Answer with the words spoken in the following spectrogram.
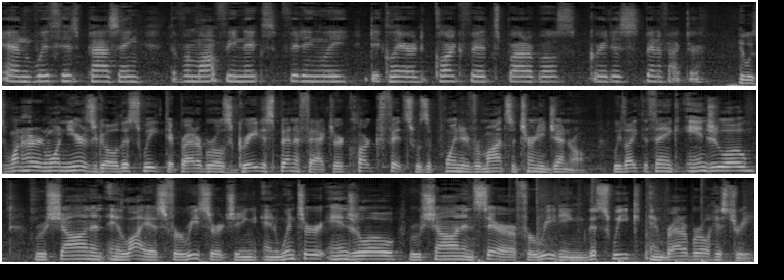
and with his passing, the Vermont Phoenix fittingly declared Clark Fitts Brattleboro's greatest benefactor. It was 101 years ago this week that Brattleboro's greatest benefactor, Clark Fitts, was appointed Vermont's Attorney General. We'd like to thank Angelo, Rushan, and Elias for researching, and Winter, Angelo, Rushan, and Sarah for reading This Week in Brattleboro History.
